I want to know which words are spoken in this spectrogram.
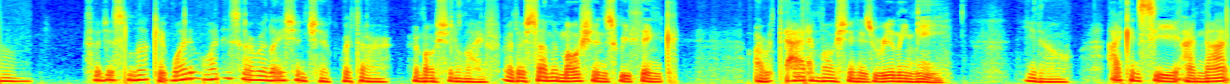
um, so just look at what what is our relationship with our emotional life? Are there some emotions we think are that emotion is really me? You know, I can see I'm not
